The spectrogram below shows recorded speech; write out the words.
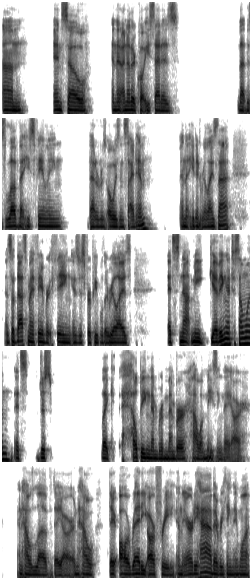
Um, and so, and then another quote he said is that this love that he's feeling, that it was always inside him, and that he didn't realize that. And so that's my favorite thing is just for people to realize it's not me giving it to someone, it's just like helping them remember how amazing they are and how loved they are and how they already are free and they already have everything they want.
